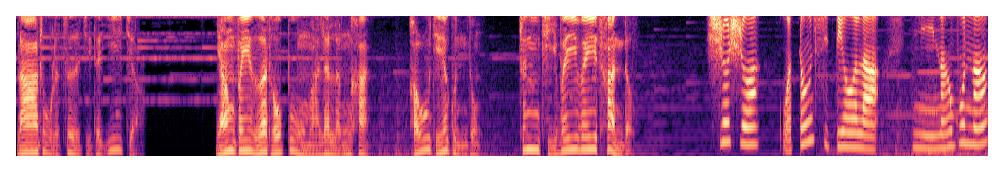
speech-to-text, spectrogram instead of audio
拉住了自己的衣角，杨飞额头布满了冷汗，喉结滚动，身体微微颤抖。叔叔，我东西丢了，你能不能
